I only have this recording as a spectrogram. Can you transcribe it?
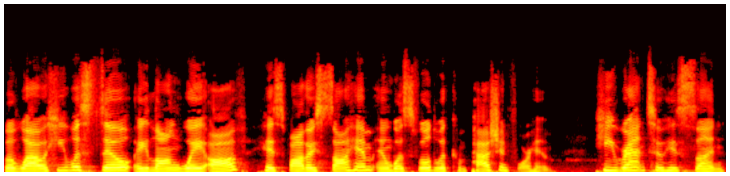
But while he was still a long way off, his father saw him and was filled with compassion for him. He ran to his son,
